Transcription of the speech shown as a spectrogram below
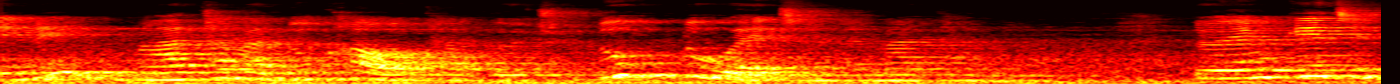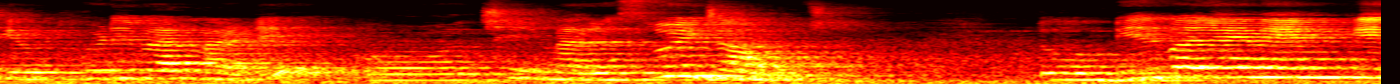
એને માથામાં દુખાવો થતો છે દુખતું હોય છે ને માથામાં તો એમ કહે છે કે થોડી વાર માટે અ, છે. મારે સૂઈ જવું છે. તો બીરબલ એને એમ કહે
